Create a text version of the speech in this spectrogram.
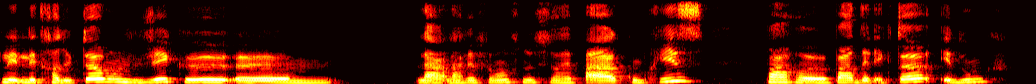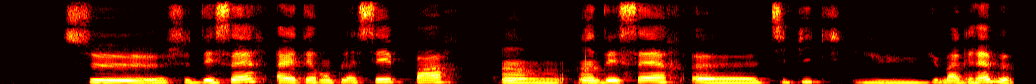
les, les, traducteurs ont jugé que euh, la, la, référence ne serait pas comprise par, euh, par des lecteurs, et donc ce, ce, dessert a été remplacé par un, un dessert typique du, du Maghreb,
